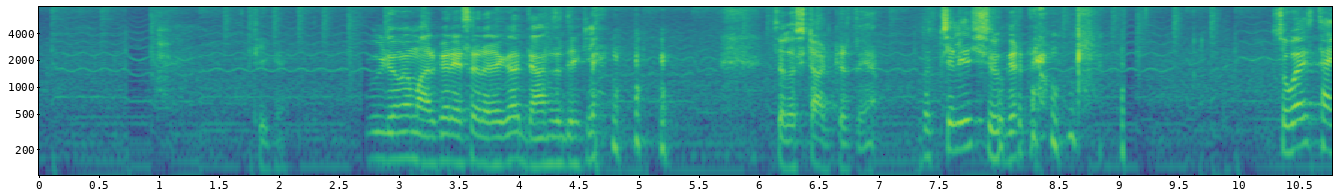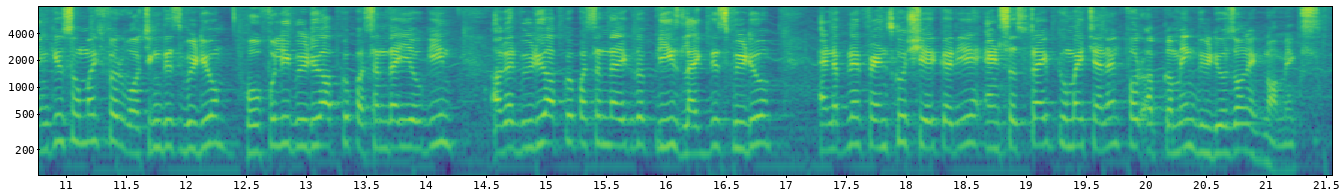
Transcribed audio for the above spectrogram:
ठीक है। वीडियो में मार्कर ऐसा रहेगा ध्यान से देख लें। चलो स्टार्ट करते हैं। तो चलिए, शुरू करते हैं। So guys thank you so much for watching this video hopefully video आपको पसंद आई होगी। अगर वीडियो आपको पसंद आएगी तो please like this video and अपने फ्रेंड्स को शेयर करिए and subscribe to my channel for upcoming videos on economics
